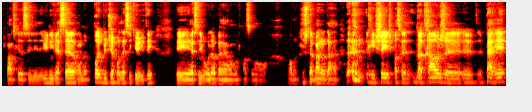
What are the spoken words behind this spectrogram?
Je pense que c'est universel. On n'a pas de budget pour la sécurité. Et à ce niveau-là, ben, je pense qu'on justement, là, dans Richer, je pense que notre âge euh, paraît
